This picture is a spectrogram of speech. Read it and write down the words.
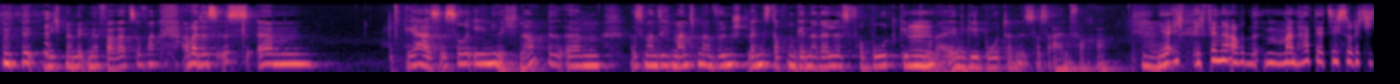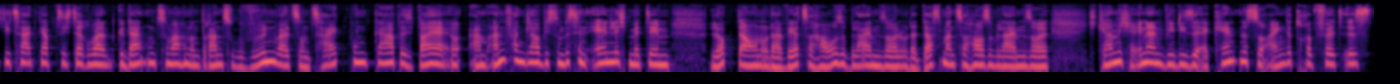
nicht mehr mit mir Fahrrad zu fahren. Aber das ist... Ähm, ja, es ist so ähnlich, ne? Ähm, dass man sich manchmal wünscht, wenn es doch ein generelles Verbot gibt mhm. oder ein Gebot, dann ist das einfacher. Mhm. Ja, ich, ich finde auch, man hat jetzt nicht so richtig die Zeit gehabt, sich darüber Gedanken zu machen und dran zu gewöhnen, weil es so einen Zeitpunkt gab. Ich war ja am Anfang, glaube ich, so ein bisschen ähnlich mit dem Lockdown oder wer zu Hause bleiben soll oder dass man zu Hause bleiben soll. Ich kann mich erinnern, wie diese Erkenntnis so eingetröpfelt ist,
